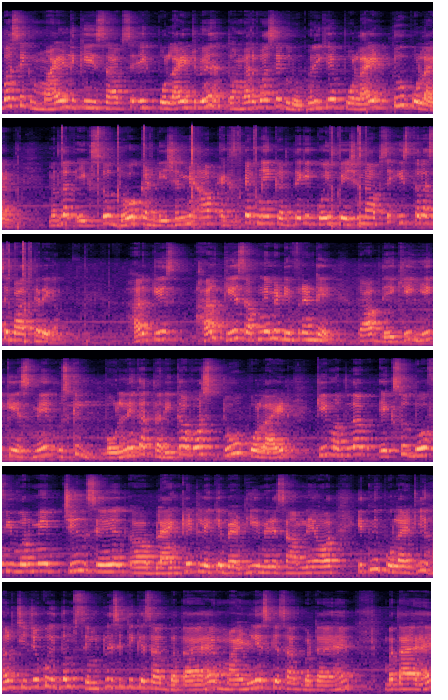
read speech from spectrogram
बस एक माइल्ड के हिसाब से, एक पोलाइट वे तो हमारे पास एक रूबरिक है पोलाइट टू पोलाइट मतलब 102 कंडीशन में आप एक्सपेक्ट नहीं करते कि कोई पेशेंट आपसे इस तरह से बात करेगा। हर केस हर केस अपने में डिफरेंट है। तो आप देखिए, ये केस में उसके बोलने का तरीका वॉज़ टू पोलाइट कि मतलब 102 फीवर में चिल से ब्लैंकेट लेके बैठी है मेरे सामने और इतनी पोलाइटली हर चीज़ों को एकदम सिंप्लिसिटी के साथ बताया है माइंडनेस के साथ बताया है बताया है।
